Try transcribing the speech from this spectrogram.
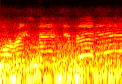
More race fans, you ready?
